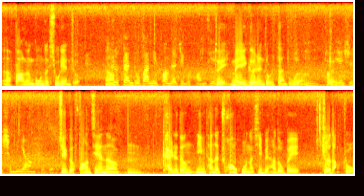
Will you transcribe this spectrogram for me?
呃，法轮功的修炼者，就单独把你放在这个房间。对，每一个人都是单独的。嗯，房间是什么样子的？这个房间呢，嗯，开着灯，因为它的窗户呢基本上都被遮挡住，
